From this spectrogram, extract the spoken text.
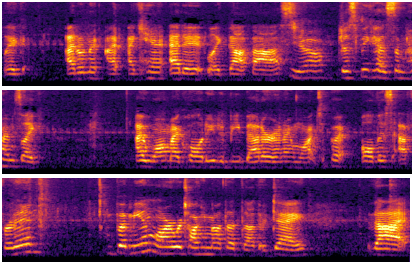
Like I don't know. I, I can't edit like that fast Yeah. just because sometimes like I want my quality to be better and I want to put all this effort in. But me and Laura were talking about that the other day that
